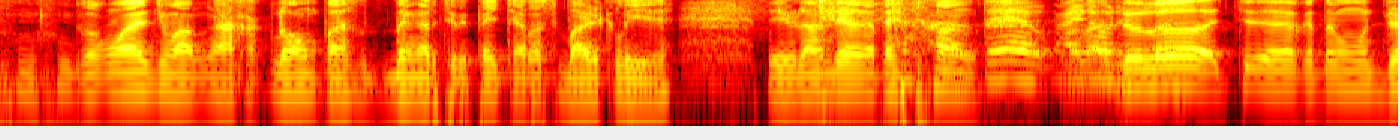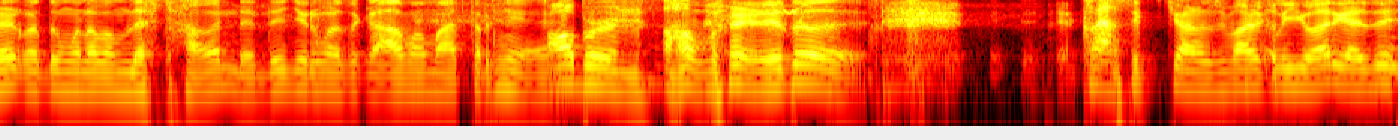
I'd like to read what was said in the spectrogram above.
gue kemarin cuma ngakak doang pas dengar cerita Charles Barkley ya. Dia bilang dia katanya tahun dulu c- ketemu Dirk waktu umur 18 tahun dan dia nyuruh masuk ke alma maternya. Auburn. Auburn itu klasik Charles Barkley banget gak sih?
